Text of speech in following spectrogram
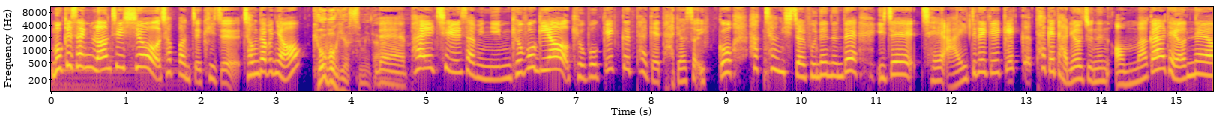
모기생 런치쇼 첫 번째 퀴즈. 정답은요? 교복이었습니다. 네, 8732님, 교복이요. 교복 깨끗하게 다려서 입고 학창 시절 보냈는데, 이제 제 아이들에게 깨끗하게 다려주는 엄마가 되었네요.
